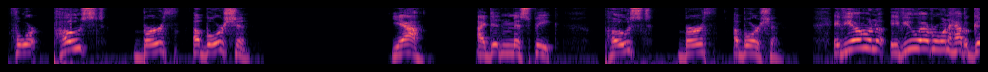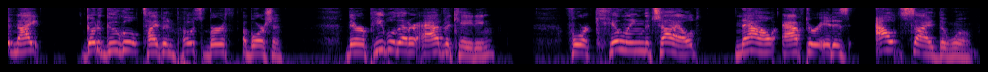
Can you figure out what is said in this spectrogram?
for post birth abortion. Yeah, I didn't misspeak. Post birth abortion. If you ever if you ever want to have a good night, go to Google, type in post birth abortion. There are people that are advocating for killing the child now after it is outside the womb.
